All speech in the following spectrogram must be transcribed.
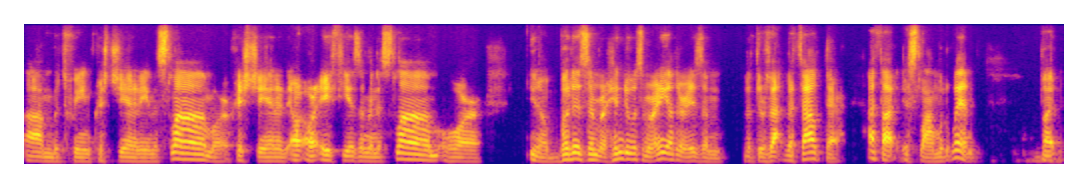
um, between Christianity and Islam, or Christianity or, or atheism and Islam, or you know Buddhism or Hinduism or any other ism that there's that's out there. I thought Islam would win, but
